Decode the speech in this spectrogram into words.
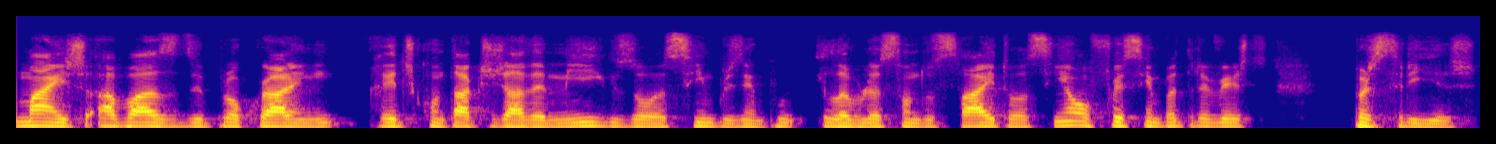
mais à base de procurarem redes de contactos já de amigos ou assim, por exemplo, elaboração do site ou assim, ou foi sempre através de parcerias?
